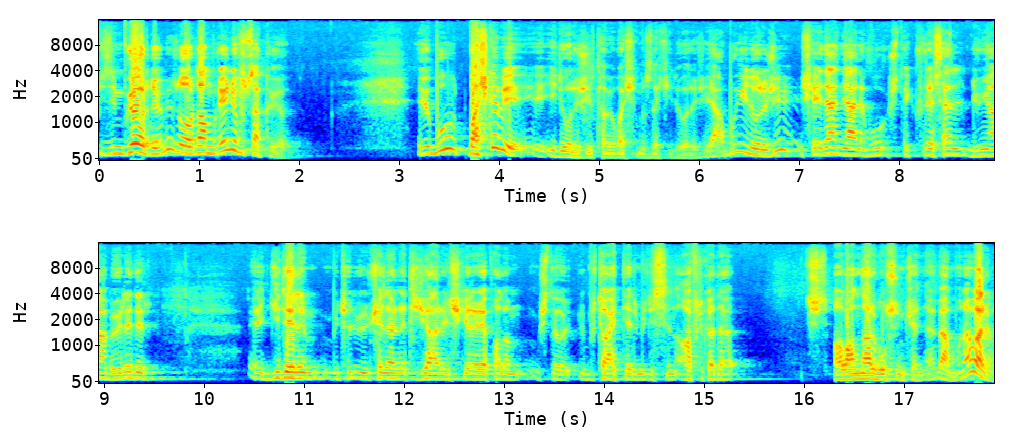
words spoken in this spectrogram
Bizim gördüğümüz oradan buraya nüfus akıyor. E, bu başka bir ideoloji tabii başımızdaki ideoloji. Yani bu ideoloji şeyden yani bu işte küresel dünya böyledir. E, gidelim bütün ülkelerle ticari ilişkiler yapalım. İşte müteahhitlerimiz gitsin Afrika'da alanlar bulsun kendine. Ben buna varım.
